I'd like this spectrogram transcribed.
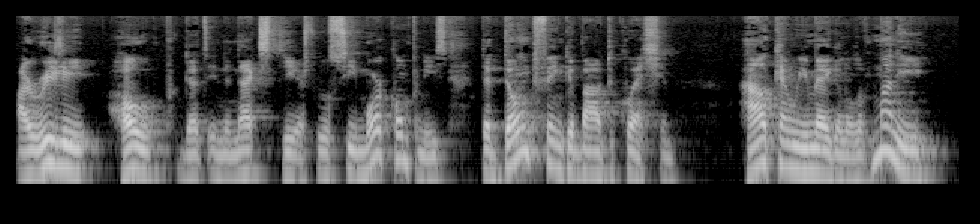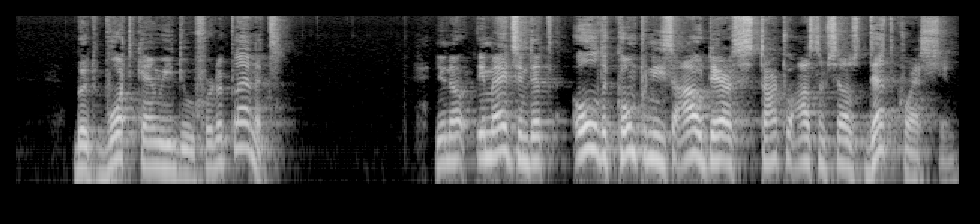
I really hope that in the next years we'll see more companies that don't think about the question, how can we make a lot of money, but what can we do for the planet? You know, imagine that all the companies out there start to ask themselves that question.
